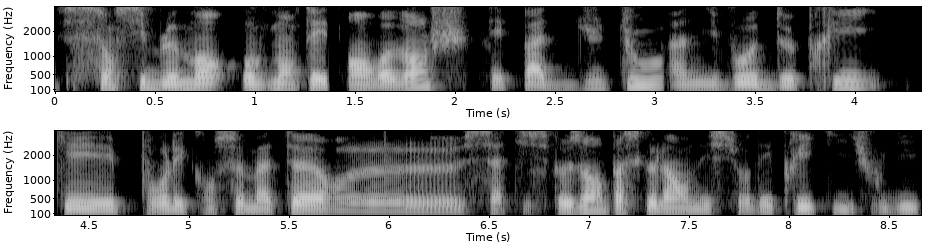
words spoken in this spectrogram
sensiblement augmenté. En revanche, c'est pas du tout un niveau de prix pour les consommateurs euh, satisfaisant parce que là on est sur des prix qui, je vous dis,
